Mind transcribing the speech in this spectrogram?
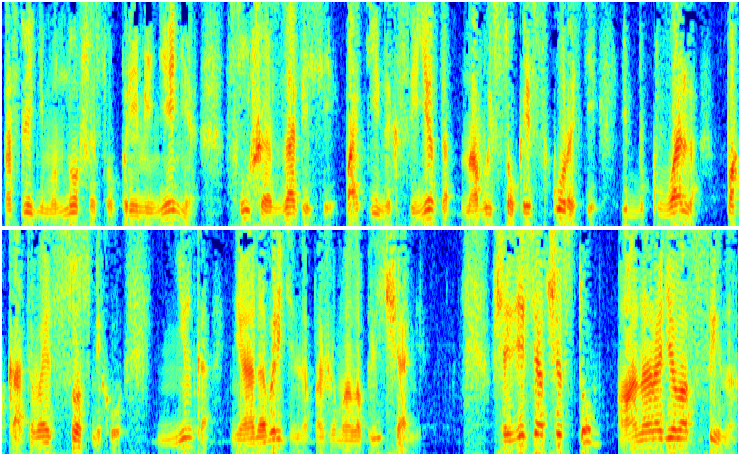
последнему новшеству применения, слушая записи партийных съездов на высокой скорости и буквально покатываясь со смеху. Нинка неодобрительно пожимала плечами. В 66-м она родила сына,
